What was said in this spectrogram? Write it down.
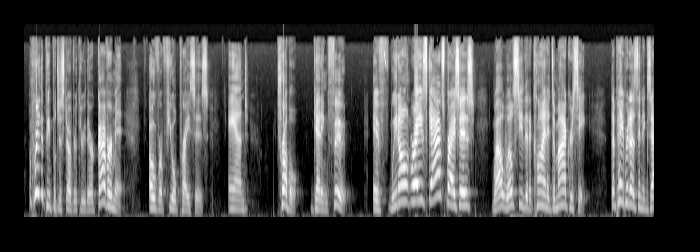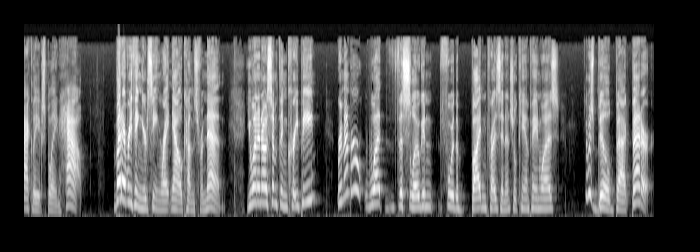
where the people just overthrew their government over fuel prices and trouble getting food. If we don't raise gas prices, well, we'll see the decline of democracy. The paper doesn't exactly explain how, but everything you're seeing right now comes from them. You want to know something creepy? Remember what the slogan for the Biden presidential campaign was? It was Build Back Better.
